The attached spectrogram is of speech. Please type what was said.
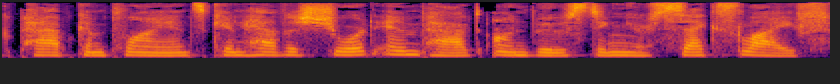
CPAP compliance can have a short impact on boosting your sex life.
